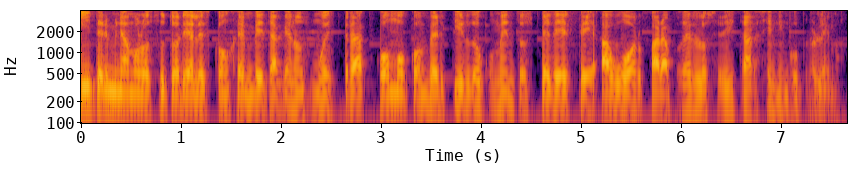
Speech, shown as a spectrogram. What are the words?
Y terminamos los tutoriales con GenBeta que nos muestra cómo convertir documentos PDF a Word para poderlos editar sin ningún problema.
